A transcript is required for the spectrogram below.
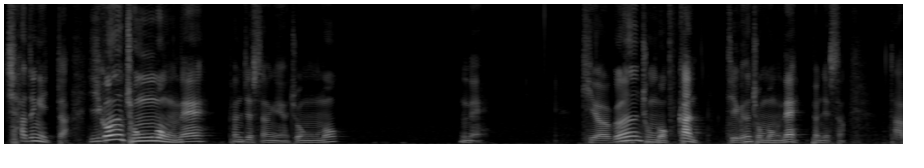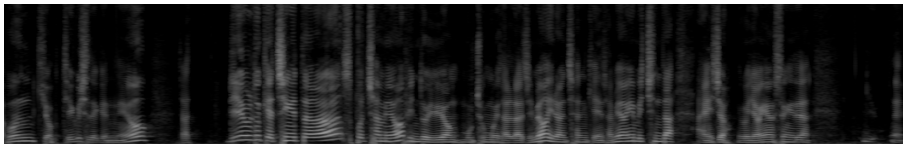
차등이 있다. 이거는 종목 내 편제성이에요. 종목 내. 기억은 종목 간, 디귿은 종목 내 편제성. 답은 기억 디귿이 되겠네요. 자, 리얼도 계층에 따라 스포츠 참여, 빈도, 유형, 종목이 달라지며 이런 차는 개인 참여 영향이 미친다. 아니죠. 이건 영향성에 대한 유- 네.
